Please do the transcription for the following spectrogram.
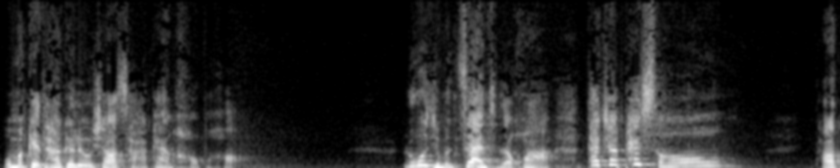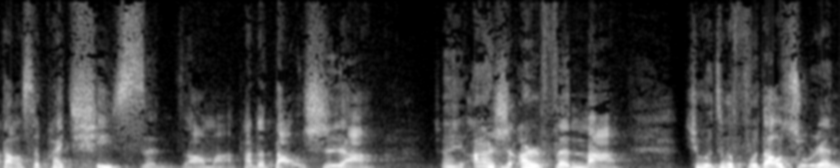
我们给他个留校察看好不好？如果你们赞成的话，大家拍手。他的导师快气死了，你知道吗？他的导师啊，就是二十二分嘛。结果这个辅导主任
